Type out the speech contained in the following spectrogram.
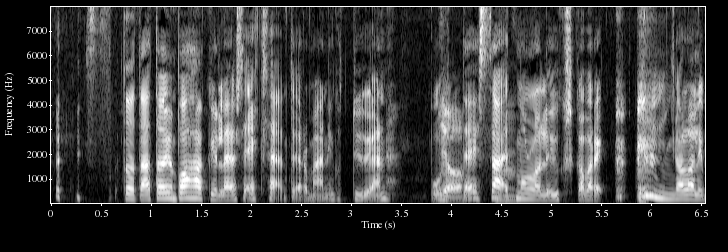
tota, toi on paha kyllä, jos eksään törmää niin työn puitteissa. Joo, Et mm. mulla oli yksi kaveri, jolla oli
